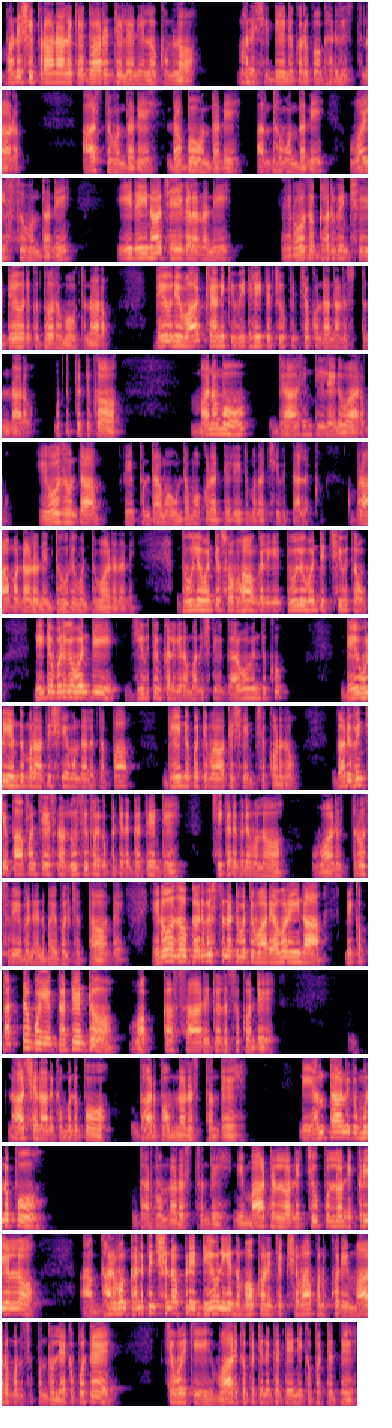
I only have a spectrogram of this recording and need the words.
మనిషి ప్రాణాలకే గ్యారంటీ లేని లోకంలో మనిషి దేని కొరకు గర్విస్తున్నాడు? ఆస్తి ఉందని డబ్బు ఉందని అందం ఉందని వయస్సు ఉందని ఏదైనా చేయగలనని ఈరోజు గర్వించి దేవునికి దూరం అవుతున్నారు. దేవుని వాక్యానికి విధేయత చూపించకుండా నడుస్తున్నారు. గుర్తుపెట్టుకో మనము గ్యారంటీ లేని వారము. ఈరోజు ఉంటాం రేపు ఉంటామో ఉండమో కూడా తెలియదు మన జీవితాలకు. బ్రాహ్మణుడు నీ ధూళి వంటి వాడనని. ధూళి వంటి స్వభావం కలిగి ధూళి వంటి జీవితం నీటిబడుగు వంటి జీవితం కలిగిన మనిషికి గర్వం ఎందుకు? దేవుడి ఎందు మన అతిశయం ఉండాలి తప్ప దేన్ని బట్టి మనం అతిశయించకూడదు. గర్వించి పాపం చేసిన లూసిఫర్కు పట్టిన గతి ఏంటి? చీకటి బిలములో వాడు త్రోసివేయబడిన బైబిల్ చెప్తా ఉంది. ఈరోజు గర్విస్తున్నటువంటి వారు ఎవరైనా మీకు పట్టబోయే గతేంటో ఒక్కసారి తెలుసుకోండి. నాశనానికి మునుపు గర్భం నడుస్తుంది. నీ అంతానికి మునుపు గర్వం నడుస్తుంది. నీ మాటల్లో నీ చూపుల్లో నీ క్రియల్లో ఆ గర్వం కనిపించినప్పుడే దేవుని ఎందు మోకరించి క్షమాపణ కోరి మారు మనసు పొందు. లేకపోతే చివరికి వాడికి పట్టిన గతే నీకు పట్టుద్ది.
